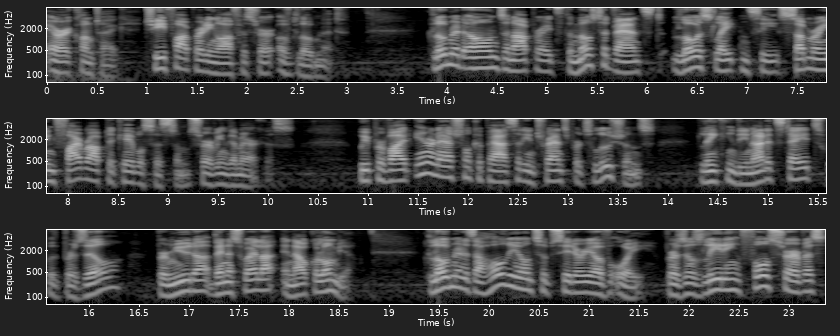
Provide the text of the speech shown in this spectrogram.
Erick Contag, Chief Operating Officer of GlobeNet. GlobeNet owns and operates the most advanced, lowest latency submarine fiber optic cable system serving the Americas. We provide international capacity and transport solutions linking the United States with Brazil, Bermuda, Venezuela, and now Colombia. GlobeNet is a wholly owned subsidiary of Oi, Brazil's leading full service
